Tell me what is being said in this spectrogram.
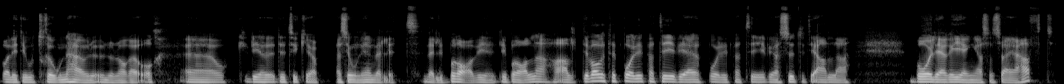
var lite otrogna här under, under några år. Eh, och det, det tycker jag personligen är väldigt, väldigt bra. Vi, Liberalerna har alltid varit ett borgerligt parti. Vi är ett borgerligt parti. Vi har suttit i alla borgerliga regeringar som Sverige har haft.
